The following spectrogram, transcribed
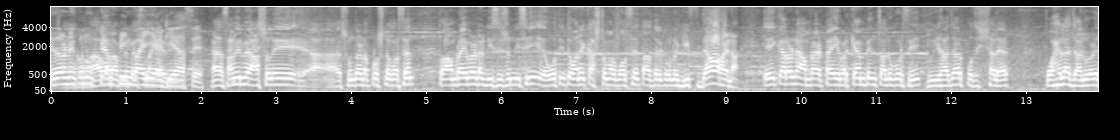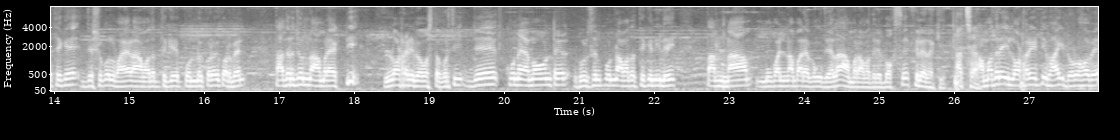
এই ধরনের কোনো ক্যাম্পিং বা প্যাচ লাগাই ইয়ে আছে? হ্যাঁ সামির ভাই আসলে সুন্দর একটা প্রশ্ন করছেন। তো আমরা এবার একটা ডিসিশন নিছি। অতীতে অনেক কাস্টমার বলছে তাদেরকে কোনো গিফট দেওয়া হয় না। এই কারণে আমরা একটা এবার ক্যাম্পেইন চালু করছি। দুই হাজার পঁচিশ সালের পহেলা জানুয়ারি থেকে যে সকল ভাইয়েরা আমাদের থেকে পণ্য ক্রয় করবেন তাদের জন্য আমরা একটি লটারি ব্যবস্থা করছি। যে কোনো অ্যামাউন্টের হোলসেল পণ্য আমাদের থেকে নিলেই তার নাম মোবাইল নাম্বার এবং জেলা আমরা আমাদের এই বক্সে ফেলে রাখি। আচ্ছা। আমাদের এই লটারিটি ভাই ড্র হবে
